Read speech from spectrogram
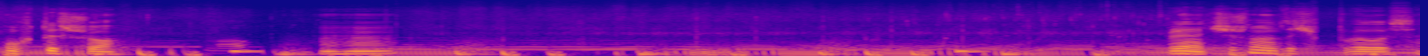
Ух ти що. Угу. Блін, а чого ж воно зачепилося?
